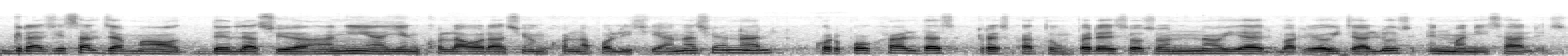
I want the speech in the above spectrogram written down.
Gracias al llamado de la ciudadanía y en colaboración con la Policía Nacional, Corpo Caldas rescató un perezoso en una vía del barrio Villaluz, en Manizales.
